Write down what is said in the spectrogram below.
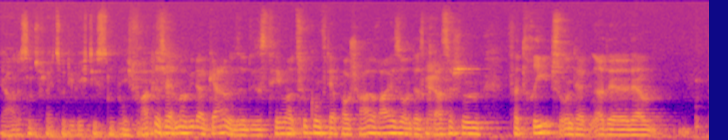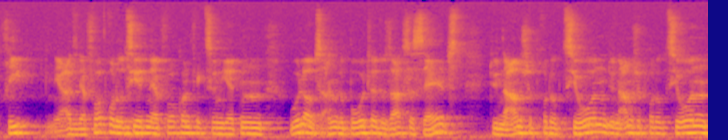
ja, das sind vielleicht so die wichtigsten Punkte. Ich frage das ja immer wieder gerne, so dieses Thema Zukunft der Pauschalreise und des klassischen ja. Vertriebs und der, äh, der, der ja, also der vorproduzierten, der vorkonfektionierten Urlaubsangebote. Du sagst es selbst, dynamische Produktion. Dynamische Produktion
